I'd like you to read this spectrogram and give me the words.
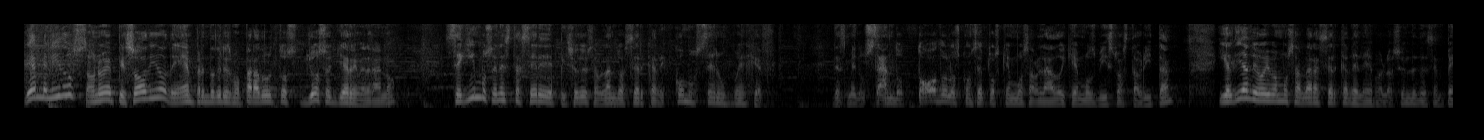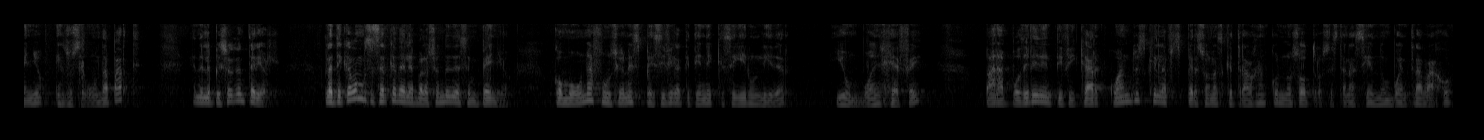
Bienvenidos a un nuevo episodio de Emprendedurismo para Adultos. Yo soy Jerry Medrano. Seguimos en esta serie de episodios hablando acerca de cómo ser un buen jefe, desmenuzando todos los conceptos que hemos hablado y que hemos visto hasta ahorita. Y el día de hoy vamos a hablar acerca de la evaluación del desempeño en su segunda parte. En el episodio anterior, platicábamos acerca de la evaluación de desempeño como una función específica que tiene que seguir un líder y un buen jefe para poder identificar cuándo es que las personas que trabajan con nosotros están haciendo un buen trabajo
